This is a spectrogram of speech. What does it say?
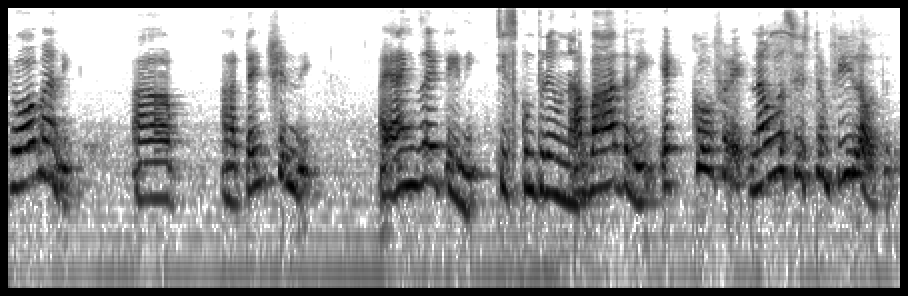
ట్రోమాని ఆ- ఆ టెన్షన్ని ఆ యాంగ్జైటీని తీసుకుంటూనే ఆ ఉన్నారు బాధని ఎక్కువ నర్వ్ సిస్టమ్ ఫీల్ అవుతుంది.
